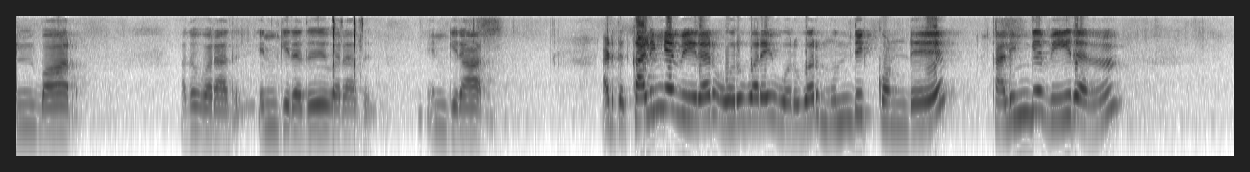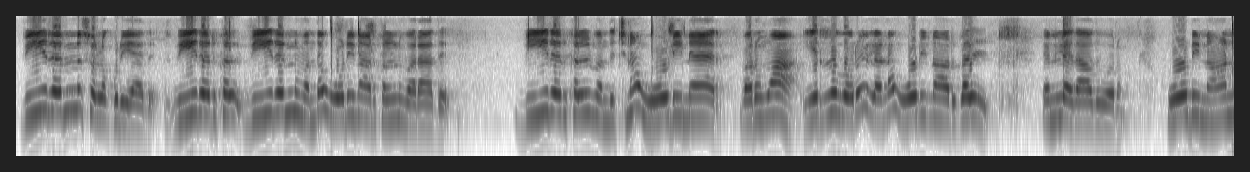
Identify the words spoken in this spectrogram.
என்பார். அதுவும் வராது. என்கிறது வராது. என்கிறார். அடுத்து கலிங்க வீரர் ஒருவரை ஒருவர் முந்திக் கொண்டு கலிங்க வீரர் வீரர்னு சொல்லக்கூடியது. வீரர்கள் வீரர்னு வந்தால் ஓடினார்கள்னு வராது. வீரர்கள் வந்துச்சுன்னா ஓடினர். வருமா? இரு வரும் இல்லைன்னா ஓடினார்கள். ரெண்டுல ஏதாவது வரும். ஓடினான்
